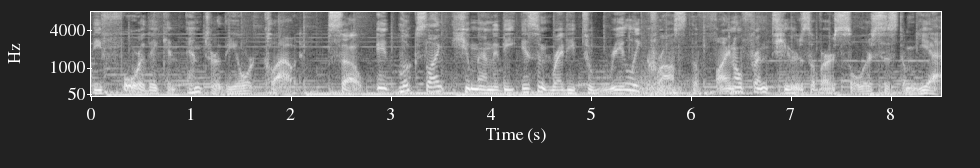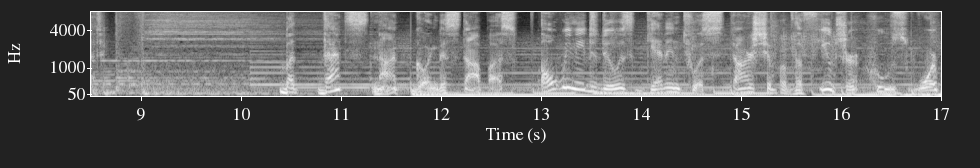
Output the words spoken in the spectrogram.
before they can enter the Oort cloud. So, it looks like humanity isn't ready to really cross the final frontiers of our solar system yet. But that's not going to stop us. All we need to do is get into a starship of the future whose warp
